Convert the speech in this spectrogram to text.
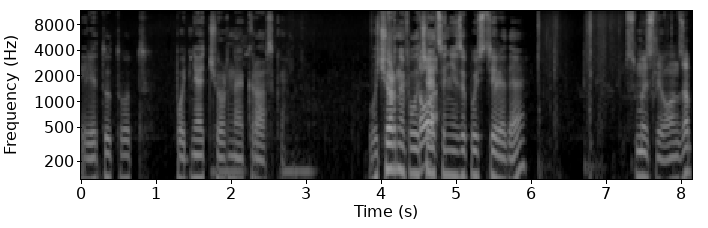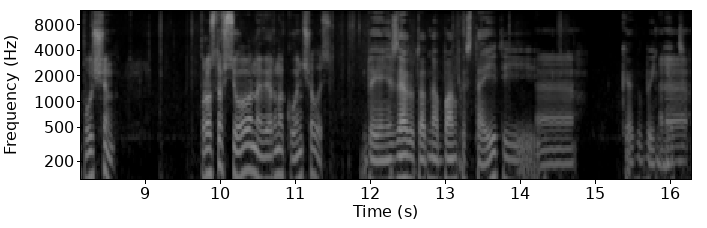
Или тут вот поднять черная краска? Вы черный, получается, не запустили, да? В смысле, он запущен. Просто все, наверное, кончилось. Да я не знаю, тут одна банка стоит и Э, как бы нет.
